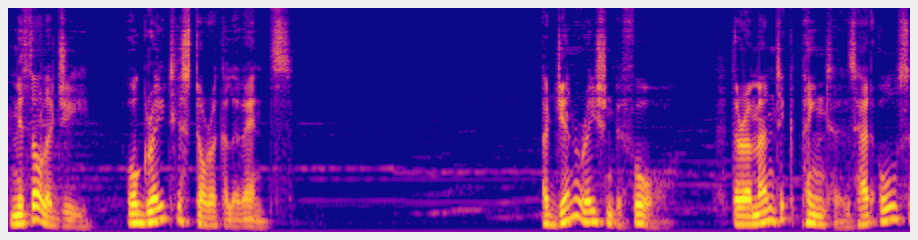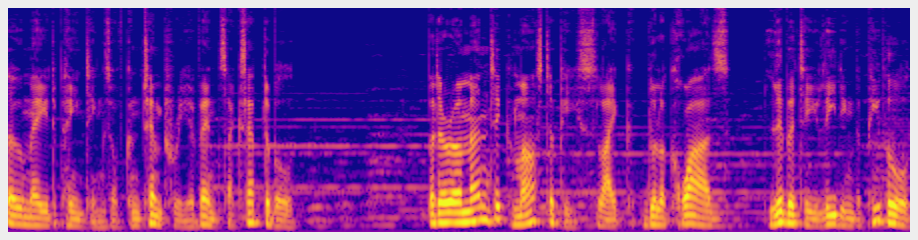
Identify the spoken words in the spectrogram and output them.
mythology, or great historical events. A generation before, the Romantic painters had also made paintings of contemporary events acceptable. But a Romantic masterpiece like Delacroix's Liberty Leading the People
